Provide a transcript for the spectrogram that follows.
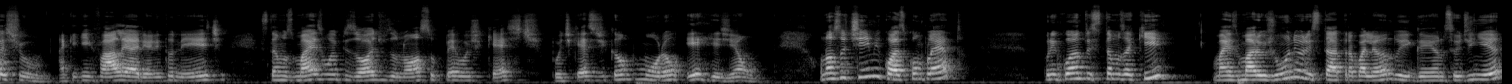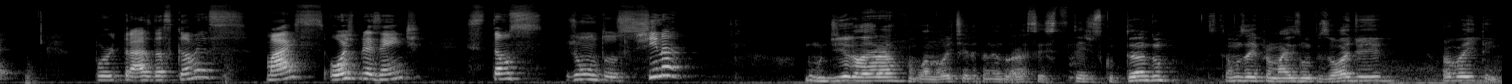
Roxo! Aqui quem fala é a Ariane Tonetti. Estamos mais um episódio do nosso Pé Roxocast, podcast de Campo Mourão e região. O nosso time quase completo. Por enquanto estamos aqui, mas Mário Júnior está trabalhando e ganhando seu dinheiro por trás das câmeras. Mas hoje presente, estamos juntos. China? Bom dia, galera. Boa noite, dependendo da hora que você esteja escutando. Estamos aí para mais um episódio e aproveitem.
